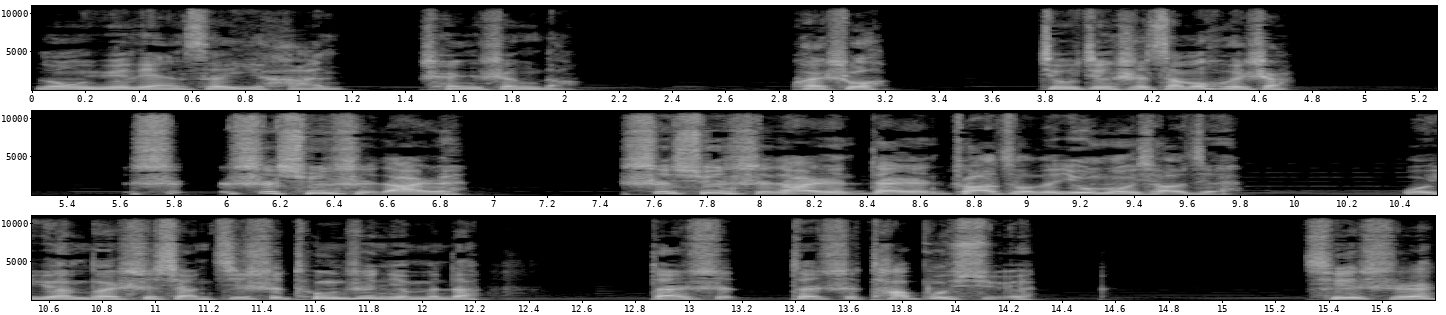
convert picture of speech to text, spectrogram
龙宇脸色一寒，沉声道：“快说。”究竟是怎么回事？是是巡使大人，是巡使大人带人抓走了幽梦小姐。我原本是想及时通知你们的，但是但是他不许。其实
